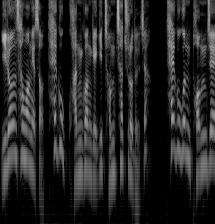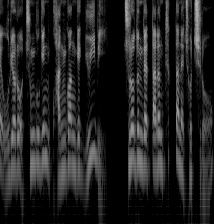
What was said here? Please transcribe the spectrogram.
이런 상황에서 태국 관광객이 점차 줄어들자 태국은 범죄 우려로 중국인 관광객 유입이 줄어든 데 따른 특단의 조치로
